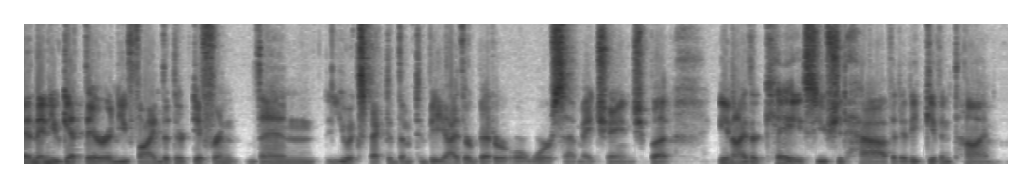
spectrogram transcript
And then you get there and you find that they're different than you expected them to be either better or worse that may change. But in either case you should have at any given time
